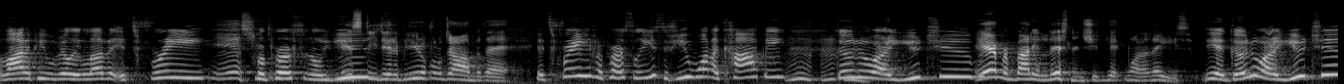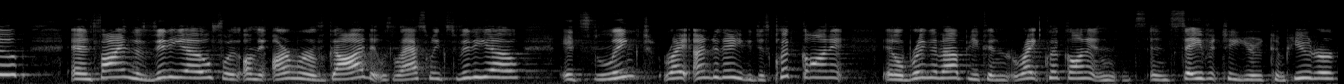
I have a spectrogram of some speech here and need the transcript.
A lot of people really love it. It's free Yes, for personal use. Misty did a beautiful job with that. It's free for personal use. If you want a copy, Mm, go to our YouTube. Everybody listening should get one of these. Yeah, go to our YouTube and find the video for on the armor of God. It was last week's video. It's linked right under there. You can just click on it. It'll bring it up. You can right click on it and and save it to your computer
